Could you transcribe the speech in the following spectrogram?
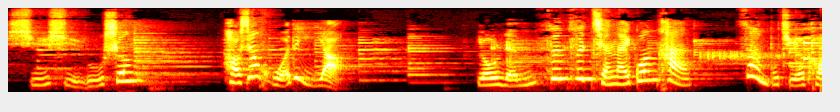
栩栩如生。好像活的一样，游人纷纷前来观看，赞不绝口。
